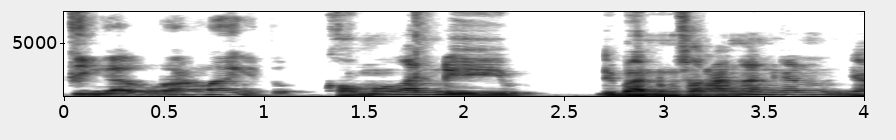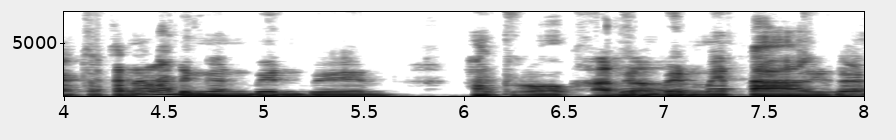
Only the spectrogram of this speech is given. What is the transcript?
tinggal urang mah gitu. Komo kan di di Bandung sorangan kan yang terkenal lah dengan band-band hard rock, band-band metal gitu kan.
